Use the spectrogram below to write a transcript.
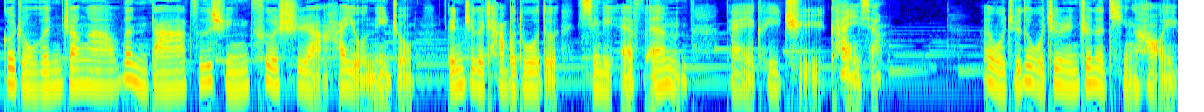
各种文章啊、问答、咨询、测试啊，还有那种。跟这个差不多的心理 FM，大家也可以去看一下。哎，我觉得我这个人真的挺好哎，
